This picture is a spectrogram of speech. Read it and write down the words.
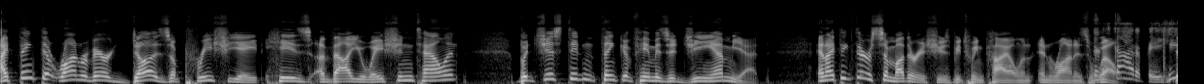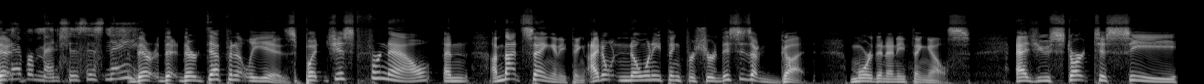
I think that Ron Rivera does appreciate his evaluation talent, but just didn't think of him as a GM yet. And I think there are some other issues between Kyle and, and Ron as There's well. got to be. He There- never mentions his name. There, there, there definitely is. But just for now, and I'm not saying anything. I don't know anything for sure. This is a gut more than anything else. As you start to see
